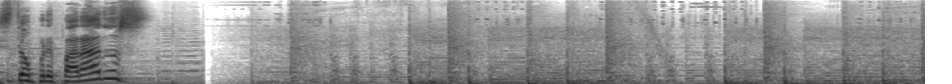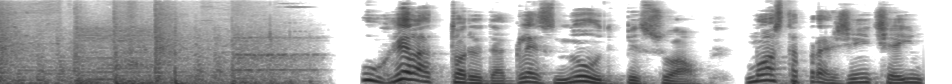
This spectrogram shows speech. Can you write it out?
Estão preparados? O relatório da Glassnode, pessoal, mostra para gente aí um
